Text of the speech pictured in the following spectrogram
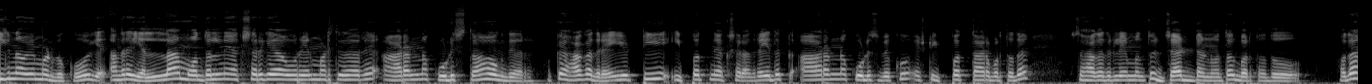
ಈಗ ನಾವೇನು ಮಾಡಬೇಕು? ಅಂದರೆ ಎಲ್ಲ ಮೊದಲನೇ ಅಕ್ಷರಿಗೆ ಅವ್ರು ಏನು ಮಾಡ್ತಿದ್ದಾರೆ? ಆರನ್ನು ಕೂಡಿಸ್ತಾ ಹೋಗಿದ್ದಾರೆ ಓಕೆ ಹಾಗಾದರೆ ಈ ಟಿ ಇಪ್ಪತ್ತನೇ ಅಕ್ಷರ ಆದರೆ ಇದಕ್ಕೆ ಆರನ್ನು ಕೂಡಿಸ್ಬೇಕು, ಎಷ್ಟು ಇಪ್ಪತ್ತಾರು ಬರ್ತದೆ? ಸೊ ಹಾಗಾದ್ರೆ ಏನು ಬಂತು? ಜಡ್ ಅನ್ನುವಂಥದ್ದು ಬರ್ತದೆ, ಹೌದಾ?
